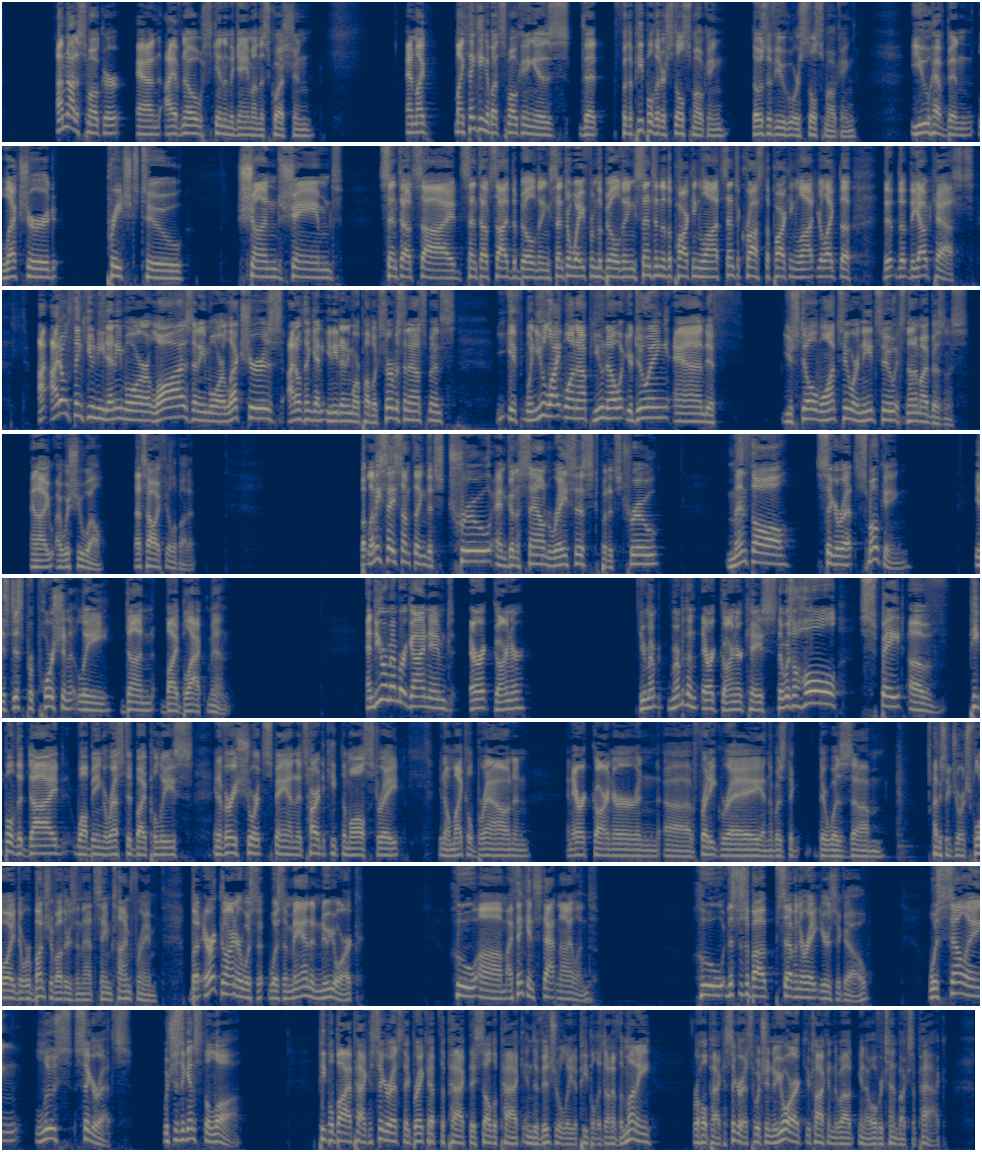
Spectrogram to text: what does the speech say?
I'm not a smoker, and I have no skin in the game on this question. And my my thinking about smoking is that for the people that are still smoking, those of you who are still smoking, you have been lectured, preached to, shunned, shamed, sent outside, sent outside the building, sent away from the building, sent into the parking lot, sent across the parking lot. You're like the the the, the outcasts. I, I don't think you need any more laws, any more lectures. I don't think any, you need any more public service announcements if when you light one up, you know what you're doing, and if you still want to or need to, it's none of my business. And I, I wish you well. That's how I feel about it. But let me say something that's true and going to sound racist, but it's true. Menthol cigarette smoking is disproportionately done by black men. And do you remember a guy named Eric Garner? Do you remember remember the Eric Garner case? There was a whole spate of people that died while being arrested by police in a very short span, and it's hard to keep them all straight. You know, Michael Brown and and Eric Garner and uh, Freddie Gray, and there was the there was um, obviously George Floyd. There were a bunch of others in that same time frame, but Eric Garner was was a man in New York who um, I think in Staten Island who this was about seven or eight years ago, was selling loose cigarettes, which is against the law. People buy a pack of cigarettes, they break up the pack, they sell the pack individually to people that don't have the money for a whole pack of cigarettes, which in New York you're talking about, you know, over 10 bucks a pack.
